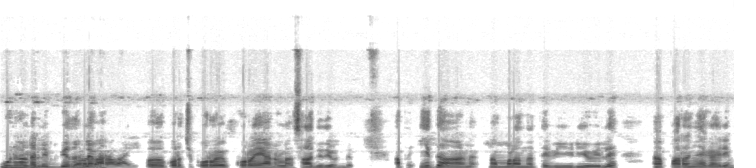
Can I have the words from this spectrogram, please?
കൂണുകളുടെ ലഭ്യത കുറച്ച് കുറ കുറയാനുള്ള സാധ്യതയുണ്ട്. അപ്പൊ ഇതാണ് നമ്മൾ അന്നത്തെ വീഡിയോയിൽ പറഞ്ഞ കാര്യം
